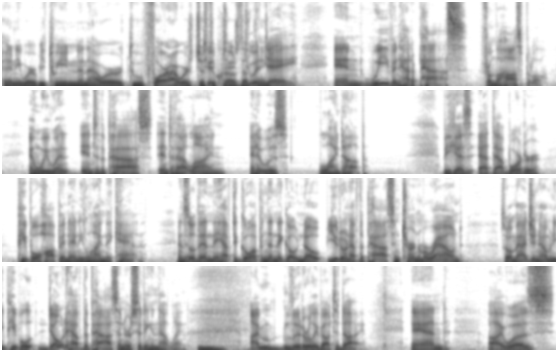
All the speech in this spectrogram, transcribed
anywhere between an hour to four hours just to, cross that to thing. a day. And we even had a pass from the hospital. And we went into the pass, into that line, and it was lined up. Because at that border, people hop in any line they can. And so then they have to go up and then they go, nope, you don't have the pass and turn them around. So imagine how many people don't have the pass and are sitting in that lane. I'm literally about to die. And I was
